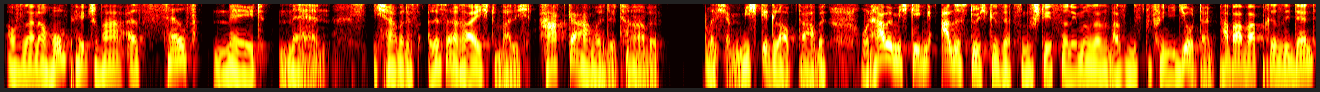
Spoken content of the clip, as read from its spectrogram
auf seiner Homepage war als Self-Made Man. Ich habe das alles erreicht, weil ich hart gearbeitet habe. weil ich an mich geglaubt habe und habe mich gegen alles durchgesetzt. Und du stehst daneben und sagst, was bist du für ein Idiot? Dein Papa war Präsident,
